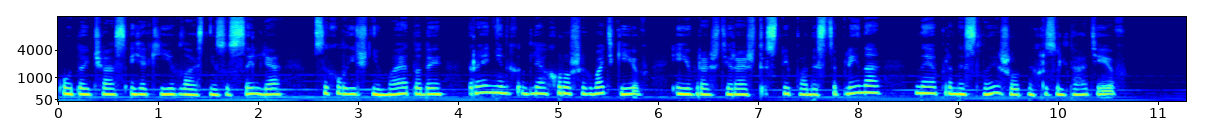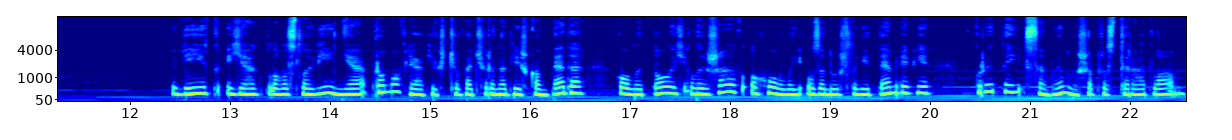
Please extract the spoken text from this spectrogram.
у той час, як її власні зусилля, психологічні методи, тренінг для хороших батьків і, врешті-решт, сліпа дисципліна не принесли жодних результатів. Вік, як благословіння, промовляв їх щовечора над ліжком деда, коли той лежав голий у задушливій темряві, вкритий самим лише простирадлом.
